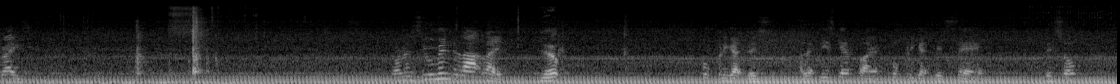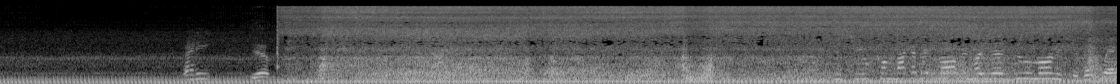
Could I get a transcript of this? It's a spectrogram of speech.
Right. Want to zoom into that light? Yep. Hopefully get this. I'll let these get by. Hopefully get this uh, this up. Ready? Yep. Just you come back a bit more and how you zoom on. It's a bit wet.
